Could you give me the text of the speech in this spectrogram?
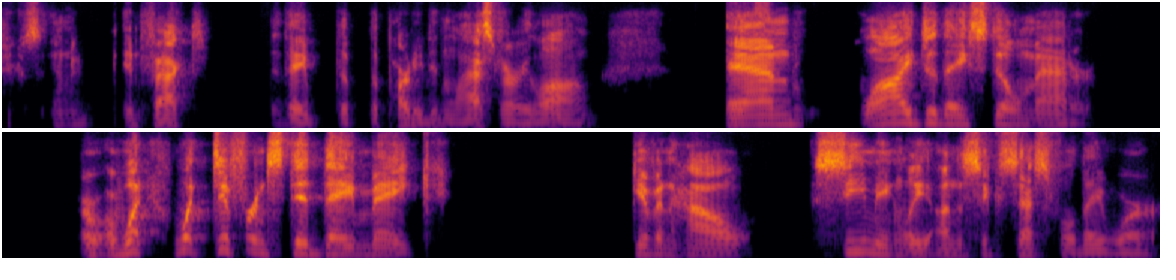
because in, in fact, they the, the party didn't last very long. And why do they still matter? Or, or what what difference did they make given how seemingly unsuccessful they were?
